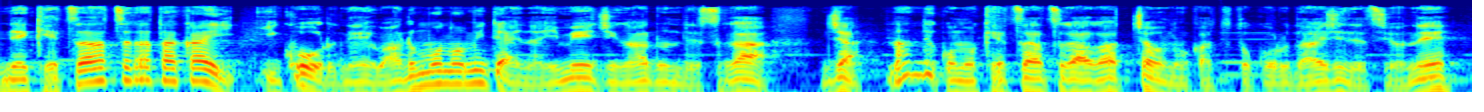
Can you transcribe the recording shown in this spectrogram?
で、血圧が高いイコールね、悪者みたいなイメージがあるんですが、じゃあなんでこの血圧が上がっちゃうのかってところ大事ですよね。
